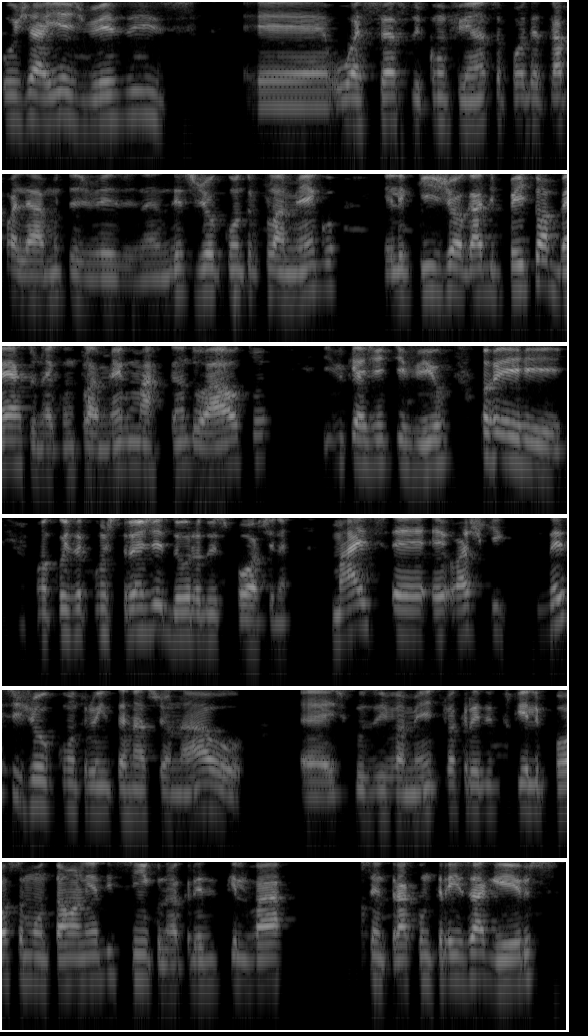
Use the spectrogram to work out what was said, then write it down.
o, Jair, às vezes, é, o excesso de confiança pode atrapalhar muitas vezes, né? Nesse jogo contra o Flamengo, ele quis jogar de peito aberto, né? Com o Flamengo marcando alto, e o que a gente viu foi uma coisa constrangedora do esporte, né? Mas é, eu acho que nesse jogo contra o Internacional, é, exclusivamente, eu acredito que ele possa montar uma linha de cinco, né? Eu acredito que ele vai centrar com três zagueiros,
